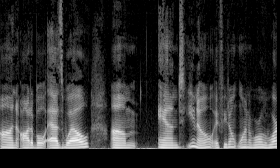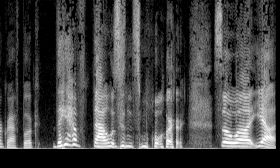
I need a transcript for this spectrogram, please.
on Audible as well. Um, and, you know, if you don't want a World of Warcraft book, they have thousands more. So, uh, yeah,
